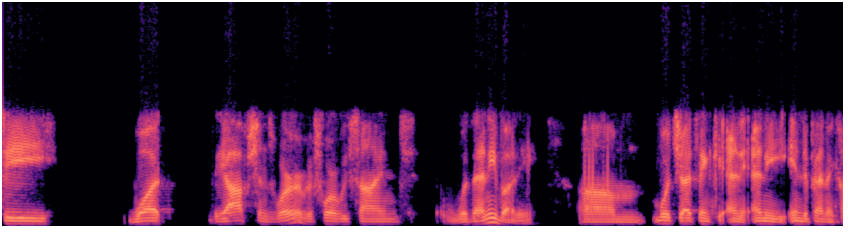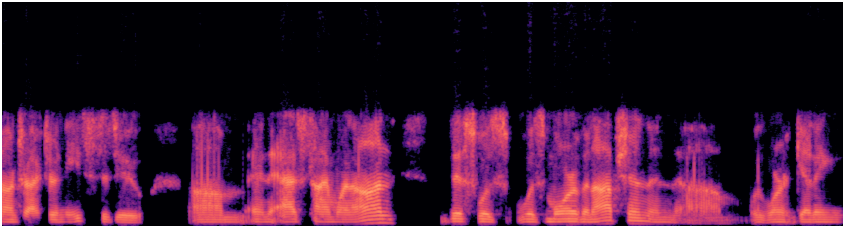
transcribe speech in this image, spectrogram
see what the options were before we signed with anybody um, which I think any, any independent contractor needs to do. Um, and as time went on, this was was more of an option, and um, we weren't getting,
